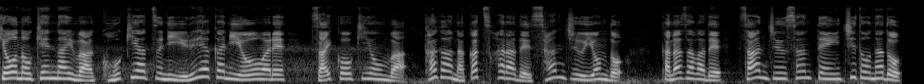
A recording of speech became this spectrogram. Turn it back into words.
今日の県内は高気圧に緩やかに覆われ最高気温は加賀中津原で34度金沢で33.1度など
